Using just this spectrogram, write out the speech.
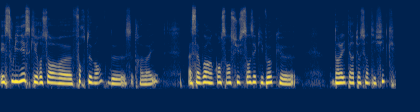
et souligner ce qui ressort euh, fortement de ce travail, à savoir un consensus sans équivoque euh, dans la littérature scientifique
